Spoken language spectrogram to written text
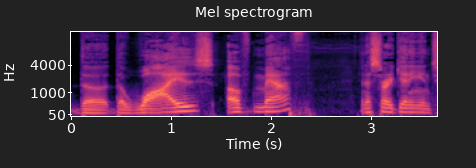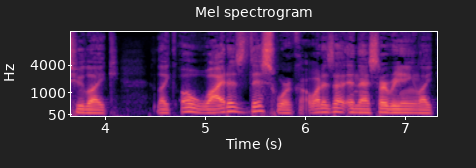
the the whys of math, and I started getting into like like oh why does this work? What is that? And I started reading like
